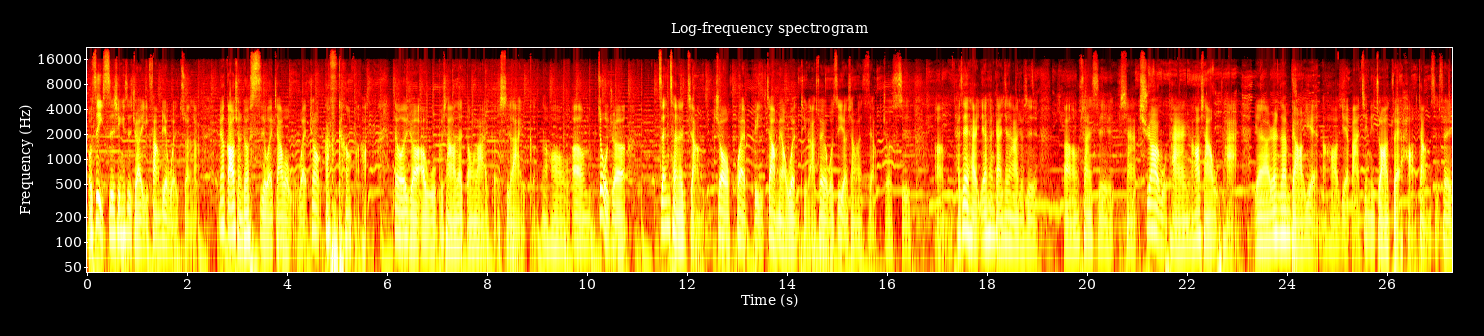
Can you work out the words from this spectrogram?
我自己私心是觉得以方便为准啦，因为高雄就四位加我五位，就刚刚好。所以我就觉得，呃，我不想要再东拉一个西拉一个，然后，嗯，就我觉得。真诚的讲，就会比较没有问题啦。所以我自己的想法是这样，就是，嗯，还是还也很感谢他，就是，嗯，算是想需要舞台，然后想要舞台，也认真表演，然后也把精力做到最好这样子。所以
